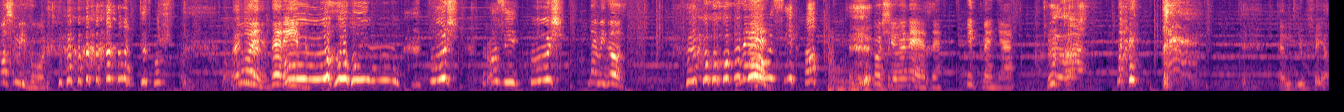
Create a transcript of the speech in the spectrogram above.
Az mi volt? Menjél! Jaj, veréb! Uuuuh! Hús! Rozi! Hús! Nem igaz? Ne! Szia! Most jön a neheze. Itt menj át. And you fail.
